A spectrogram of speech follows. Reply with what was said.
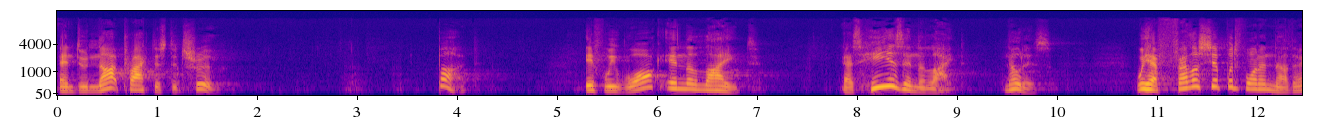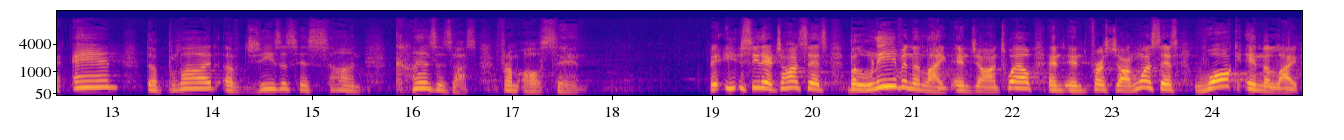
and do not practice the truth. But if we walk in the light as He is in the light, notice, we have fellowship with one another, and the blood of Jesus, His Son, cleanses us from all sin. You see there, John says, believe in the light in John 12, and in 1 John 1 says, walk in the light.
